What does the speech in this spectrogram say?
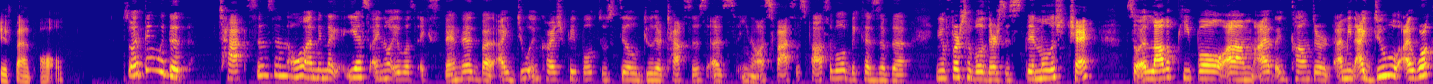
if at all. So I think with the taxes and all, I mean, like, yes, I know it was extended, but I do encourage people to still do their taxes as, you know, as fast as possible because of the, you know, first of all, there's a stimulus check so a lot of people um, I've encountered. I mean, I do. I work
